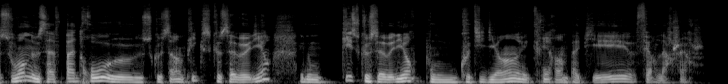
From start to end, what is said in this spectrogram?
souvent ne savent pas trop ce que ça implique, ce que ça veut dire. Et donc, qu'est-ce que ça veut dire pour mon quotidien, écrire un papier, faire de la recherche?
